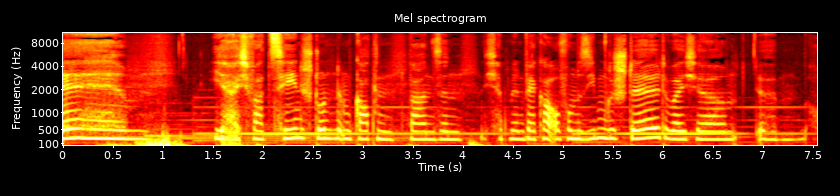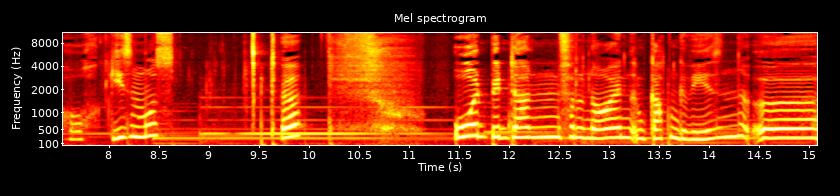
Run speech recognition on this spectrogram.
Ähm, ja, ich war 10 Stunden im Garten. Wahnsinn. Ich habe mir den Wecker auf um 7 gestellt, weil ich ja ähm, auch gießen muss. Und bin dann Viertel neun im Garten gewesen. Äh,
